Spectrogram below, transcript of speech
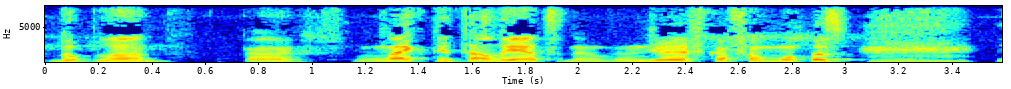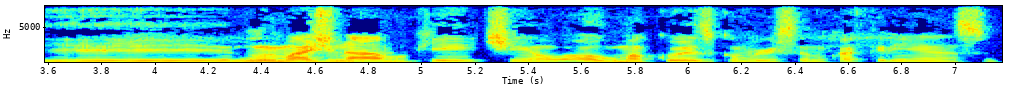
dublando. Um moleque tem talento, né? Um dia vai ficar famoso. E não imaginavam que tinha alguma coisa conversando com a criança.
